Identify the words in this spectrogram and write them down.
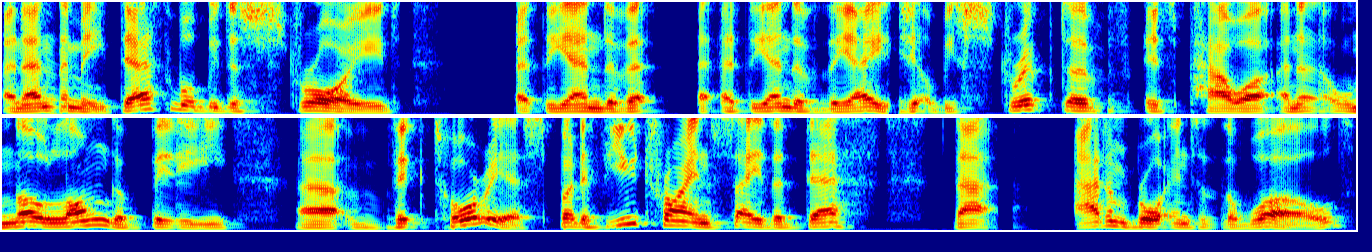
an enemy. Death will be destroyed at the end of it at the end of the age it'll be stripped of its power and it will no longer be uh, victorious but if you try and say the death that adam brought into the world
